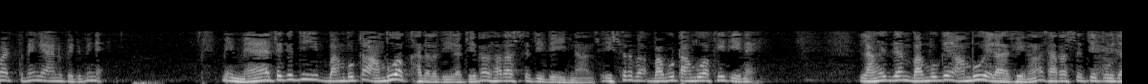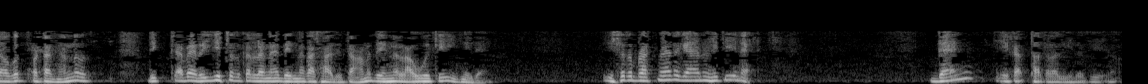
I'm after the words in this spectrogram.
වට්ටමේ ඥාන පිළිමි නැහැ. මේ මෑතකදී බම්බුට අඹුවක් හදලා දීලා තියෙනවා සරස්වති දෙයින්නාංශ. ඉස්සර බම්බුට අඹුවක් හිටියේ නැහැ. ළඟදී දැන් බම්බුගේ අඹු වෙලා තියෙනවා සරස්වති පූජාවකට පටන් ගන්න. දික් හැබැයි රෙජිස්ටර් කරලා නැහැ දෙන්න කසාදේ. තාම දෙන්න ලව් එකේ ඉන්නේ දැන්. ඉස්සර බ්‍රහ්මයාට ගෑනු හිටියේ නැහැ. දැන් ඒකත් හදලා දීලා තියෙනවා.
